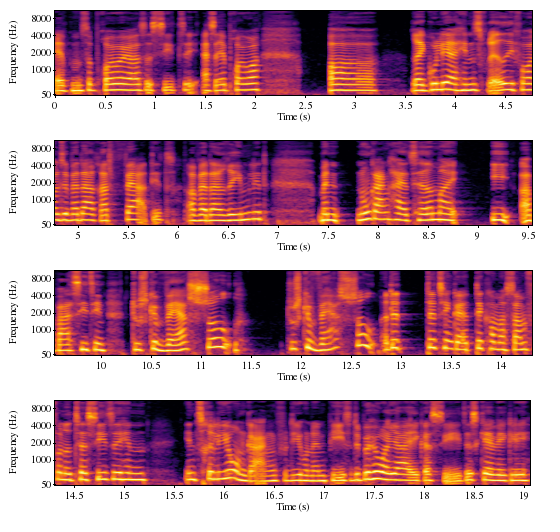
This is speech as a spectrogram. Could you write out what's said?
af dem, så prøver jeg også at sige til, altså jeg prøver at regulere hendes vrede i forhold til, hvad der er retfærdigt og hvad der er rimeligt. Men nogle gange har jeg taget mig i at bare sige til hende, du skal være sød. Du skal være sød. Og det, det tænker jeg, det kommer samfundet til at sige til hende en trillion gange, fordi hun er en pige. Så det behøver jeg ikke at sige. Det skal jeg virkelig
